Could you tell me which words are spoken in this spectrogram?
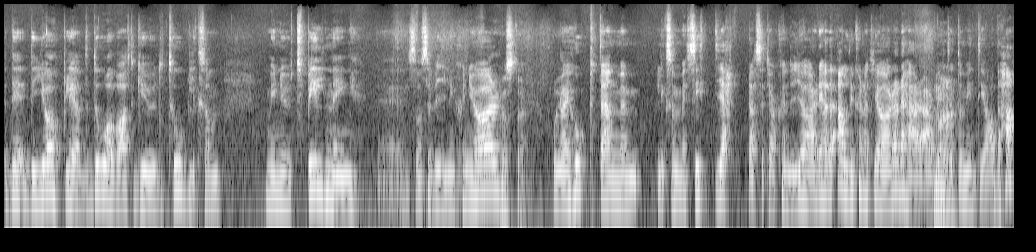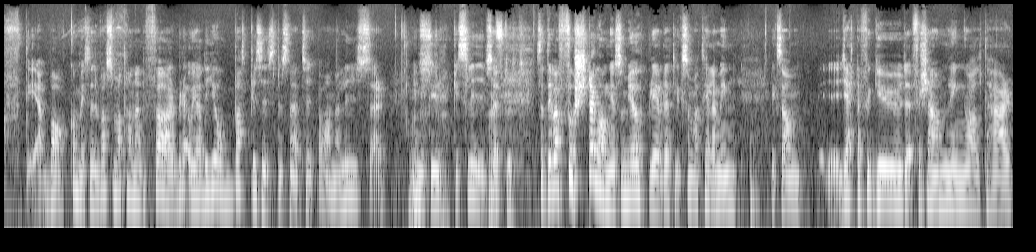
det, det jag upplevde då var att Gud tog liksom min utbildning eh, som civilingenjör Just det. Och la ihop den med, liksom med sitt hjärta så att jag kunde göra det. Jag hade aldrig kunnat göra det här arbetet Nej. om inte jag hade haft det bakom mig. Så det var som att han hade förberett, och jag hade jobbat precis med såna här typ av analyser i Just mitt det. yrkesliv. Så, så det var första gången som jag upplevde att, liksom, att hela min liksom, hjärta för Gud, församling och allt det här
